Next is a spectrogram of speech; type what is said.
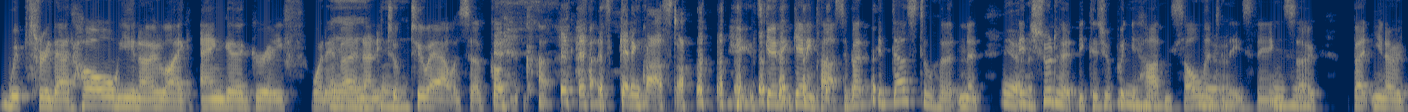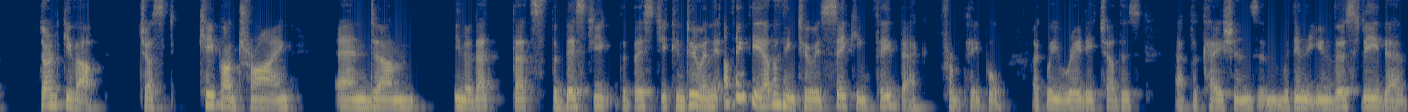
whipped through that whole, you know, like anger, grief, whatever, mm, and only mm. took two hours. So I've got it's getting faster. it's getting getting faster, but it does still hurt, and it yeah. it should hurt because you put mm-hmm. your heart and soul yeah. into these things. Mm-hmm. So, but you know, don't give up. Just keep on trying, and um, you know that that's the best you the best you can do. And I think the other thing too is seeking feedback from people. Like we read each other's applications and within the university they have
